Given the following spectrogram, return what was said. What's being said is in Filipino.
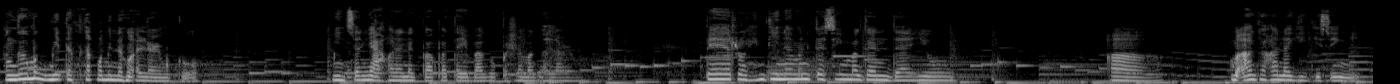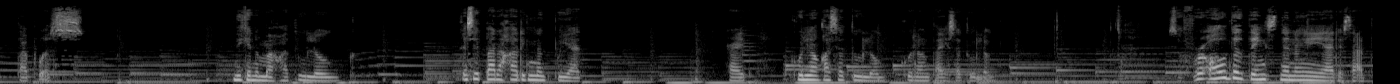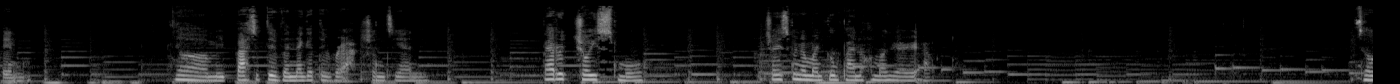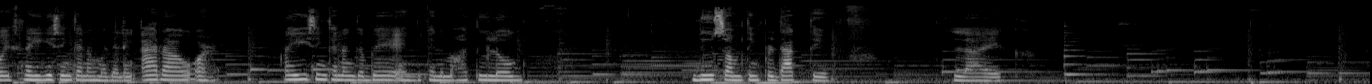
hanggang mag-meet up na kami ng alarm ko. Minsan nga ako na nagpapatay bago pa siya mag-alarm. Pero hindi naman kasi maganda yung uh, maaga ka nagigising tapos hindi ka na makatulog. Kasi para ka rin nagpuyat. Right? Kulang ka sa tulog, kulang tayo sa tulog. So for all the things na nangyayari sa atin, uh, may positive and negative reactions yan pero choice mo. Choice mo naman kung paano ka magre-react. So, if nagigising ka ng madaling araw or nagigising ka ng gabi and hindi ka na makatulog, do something productive. Like,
